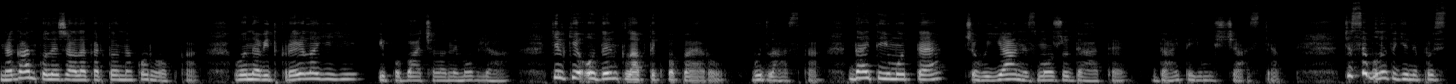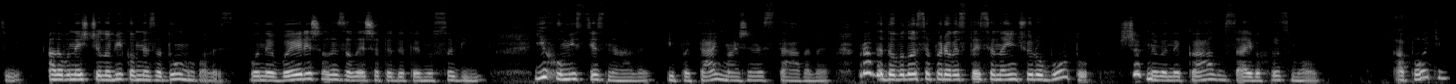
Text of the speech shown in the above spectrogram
На ганку лежала картонна коробка. Вона відкрила її і побачила немовля. Тільки один клаптик паперу. Будь ласка, дайте йому те, чого я не зможу дати. Дайте йому щастя. Часи були тоді непрості, але вони з чоловіком не задумувались. Вони вирішили залишити дитину собі. Їх у місті знали і питань майже не ставили. Правда, довелося перевестися на іншу роботу, щоб не виникало зайвих розмов. А потім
